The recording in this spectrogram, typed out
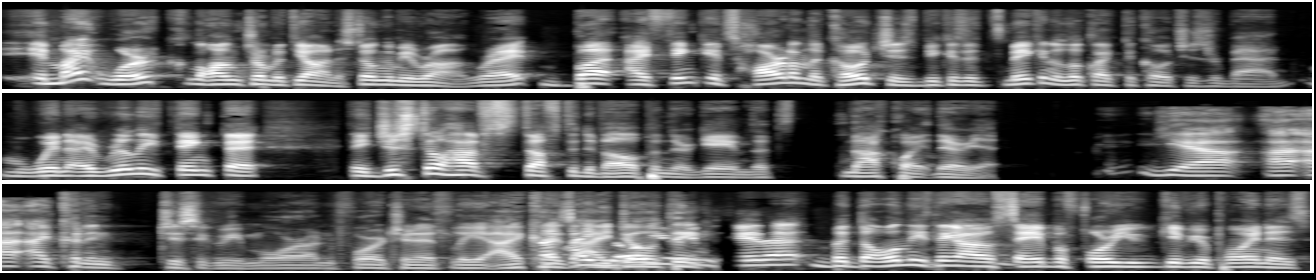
it might work long term with Giannis. Don't get me wrong, right? But I think it's hard on the coaches because it's making it look like the coaches are bad. When I really think that they just still have stuff to develop in their game that's not quite there yet. Yeah, I, I couldn't disagree more. Unfortunately, I because I, I, don't think say that. But the only thing I will say before you give your point is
